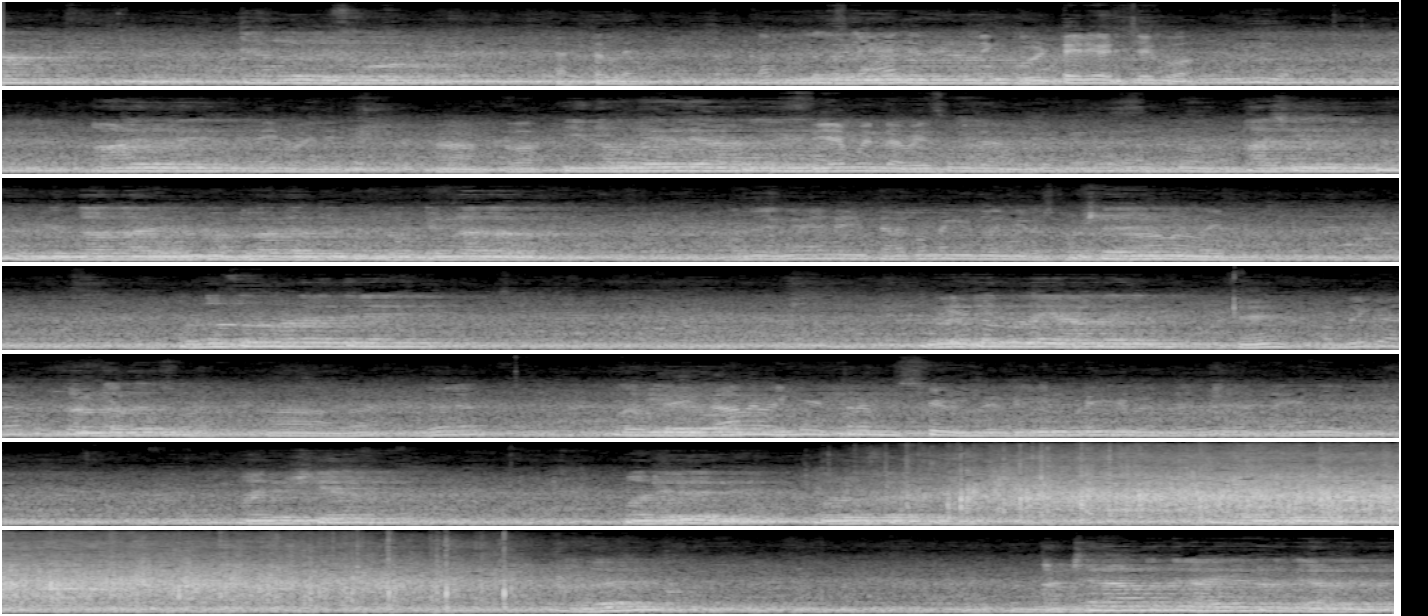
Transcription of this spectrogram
കട്ടല്ലേ? വീട്ടുകാരി അടിച്ചേക്കുവാ. സി എമ്മിന്റെ ഫേസ്ബുക്കിലാണ് എങ്ങനെയാണ് ഈ തിരക്കുണ്ടെങ്കിൽ ഇത് വലിയ പ്രശ്നം. കുന്നത്തൂർ മണ്ഡലത്തിലെ വീട്ടിലേക്കുള്ള യാത്രയിൽ പബ്ലിക് കണ്ടത് ആ അതാ ഇതുവരെ വലിയൊരു ഇതാണ് വലിയ ഇത്ര വിഷയമില്ല ഇതിലൂടെ മനുഷ്യ മതിൽ തന്നെ ഓരോ സ്ഥലത്തും. അത് അക്ഷരാർത്ഥത്തിൽ ആയിരക്കണക്കിന് ആളുകൾ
